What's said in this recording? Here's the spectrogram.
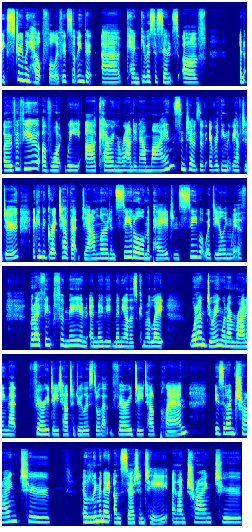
extremely helpful. If it's something that uh, can give us a sense of an overview of what we are carrying around in our minds in terms of everything that we have to do, it can be great to have that download and see it all on the page and see what we're dealing with. But I think for me, and, and maybe many others can relate, what I'm doing when I'm writing that very detailed to do list or that very detailed plan is that I'm trying to eliminate uncertainty and I'm trying to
